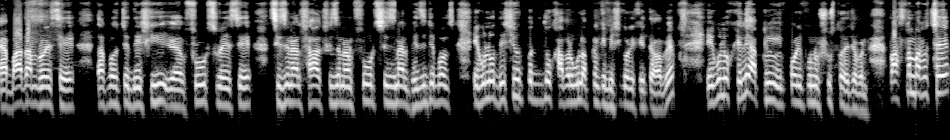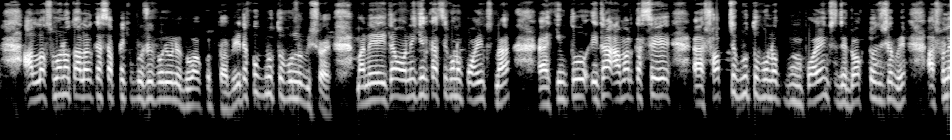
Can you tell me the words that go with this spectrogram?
বাদাম রয়েছে, তারপর হচ্ছে দেশি ফ্রুটস রয়েছে সিজনাল শাক সিজনাল ফ্রুটস সিজনাল ভেজিটেবলস এগুলো দেশি উৎপাদিত খাবারগুলো আপনাকে বেশি করে খেতে হবে। এগুলো খেলে আপনি পরিপূর্ণ সুস্থ হয়ে যাবেন। পাঁচ নাম্বার হচ্ছে, আল্লাহ সুবাহ তালার কাছে আপনাকে প্রচুর পরিমাণে দোয়া করতে হবে। এটা খুব গুরুত্বপূর্ণ বিষয়। মানে এটা অনেকের কাছে কোনো পয়েন্ট না কিন্তু এটা আমার কাছে সবচেয়ে গুরুত্বপূর্ণ পয়েন্ট যে ডক্টর হিসেবে আসলে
